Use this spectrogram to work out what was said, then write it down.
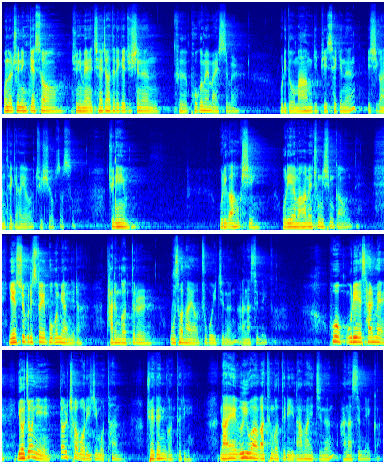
오늘 주님께서 주님의 제자들에게 주시는 그 복음의 말씀을 우리도 마음 깊이 새기는 이 시간 되게 하여 주시옵소서. 주님, 우리가 혹시 우리의 마음의 중심 가운데 예수 그리스도의 복음이 아니라 다른 것들을 우선하여 두고 있지는 않았습니까? 혹 우리의 삶에 여전히 떨쳐버리지 못한 죄된 것들이 나의 의와 같은 것들이 남아있지는 않았습니까?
